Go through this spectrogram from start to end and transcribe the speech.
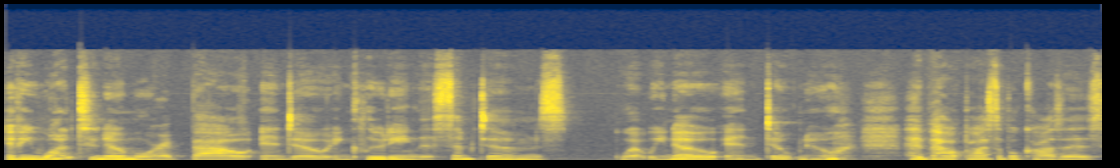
If you want to know more about endo, including the symptoms, what we know and don't know about possible causes,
